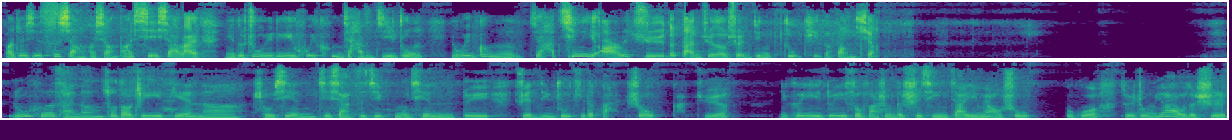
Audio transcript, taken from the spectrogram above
把这些思想和想法写下来，你的注意力会更加的集中，你会更加轻易而举的感觉到选定主题的方向。如何才能做到这一点呢？首先，记下自己目前对选定主题的感受、感觉。你可以对所发生的事情加以描述，不过最重要的是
